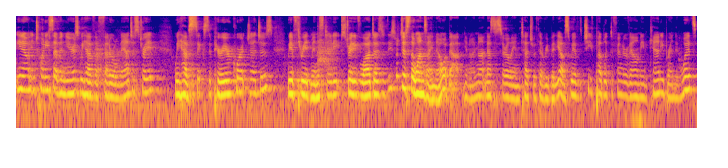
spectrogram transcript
you know, in 27 years, we have a federal magistrate, we have six Superior Court judges, we have three administrative law judges. These are just the ones I know about. You know, I'm not necessarily in touch with everybody else. We have the Chief Public Defender of Alameda County, Brendan Woods,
